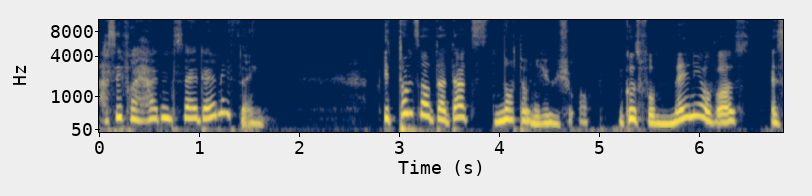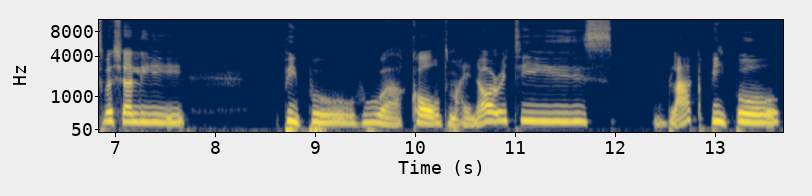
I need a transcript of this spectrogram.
as if I hadn't said anything. It turns out that that's not unusual because for many of us, especially people who are called minorities, black people,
